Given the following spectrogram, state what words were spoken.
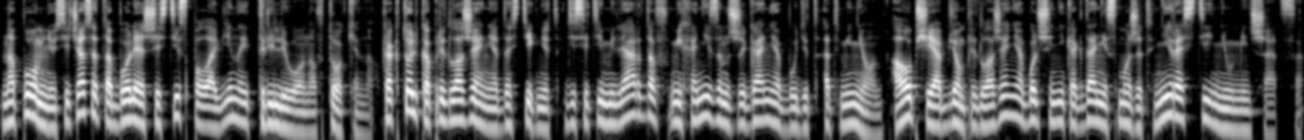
Напомню, сейчас это более 6,5 триллионов токенов. Как только предложение достигнет 10 миллиардов, механизм сжигания будет отменен, а общий объем предложения больше никогда не сможет ни расти, ни уменьшаться.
